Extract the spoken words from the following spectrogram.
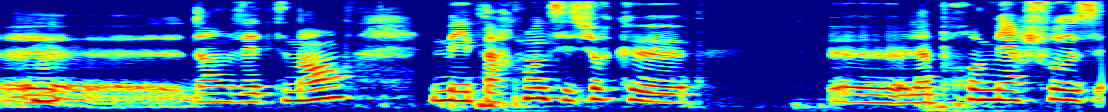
euh, dans le vêtement. Mais par contre, c'est sûr que euh, la première chose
